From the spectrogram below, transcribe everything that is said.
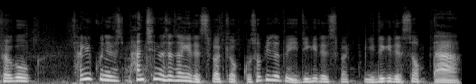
결국 사기꾼이 판치는 세상이 될 수밖에 없고 소비자도 이득이 될 수밖에 이득이 될 수 없다.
